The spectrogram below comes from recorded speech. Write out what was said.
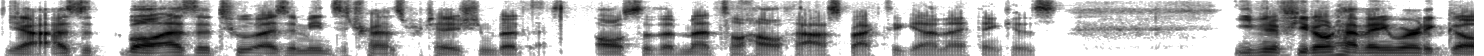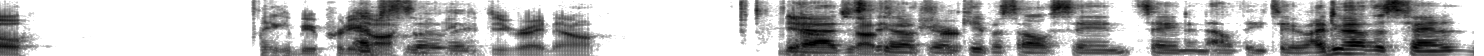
Yeah, as a well as a tool as a means of transportation, but also the mental health aspect again, I think is even if you don't have anywhere to go, it can be a pretty Absolutely. awesome thing to do right now. Yeah, yeah just get out there sure. and keep us all sane, sane and healthy too. I do have this fan.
